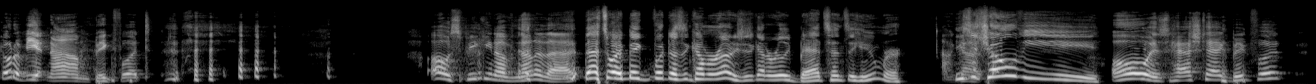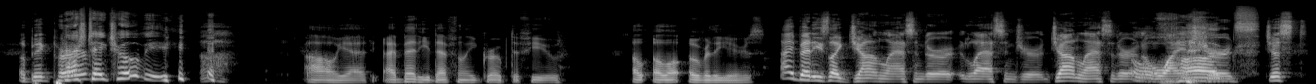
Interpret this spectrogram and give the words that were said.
Go to Vietnam, Bigfoot. oh, speaking of none of that, That's why Bigfoot doesn't come around. He's just got a really bad sense of humor. oh, He's a chovy. oh, is hashtag Bigfoot a big perv? Hashtag chovy. Ah. Ugh. Oh yeah, I bet he definitely groped a few a, a lo- over the years. I bet he's like John Lasseter, Lassenger, John Lasseter in a Oh, Hawaiian shirt, just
